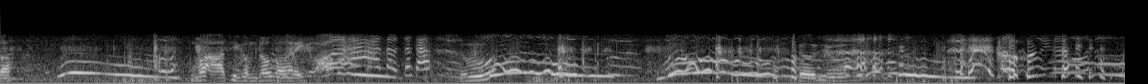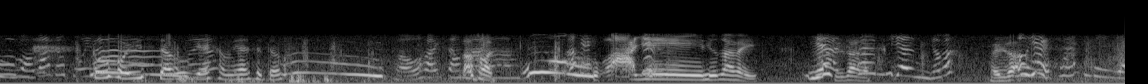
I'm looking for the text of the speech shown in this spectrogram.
와 wow, 너가 그래 wow, 나가 cũng wow, xấu ghê wow, nghe thật wow, đó thật. Wow, gì thiếu wow, này. Yes. Wow, ra này. Wow, đó oh wow, thì đó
